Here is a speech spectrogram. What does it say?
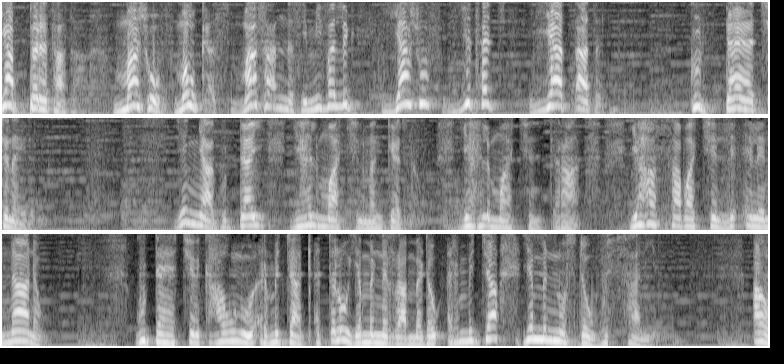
ያበረታታ፣ ማሾፍ፣ መውቀስ፣ ማሳነስ የሚፈልግ ያሹፍ፣ ይተች፣ ያጣጥል። ጉዳያችን አይደለም። የእኛ ጉዳይ የሕልማችን መንገድ ነው። የሕልማችን ጥራት፣ የሐሳባችን ልዕልና ነው። ጉዳያችን ከአሁኑ እርምጃ ቀጥሎ የምንራመደው እርምጃ፣ የምንወስደው ውሳኔ ነው። አዎ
